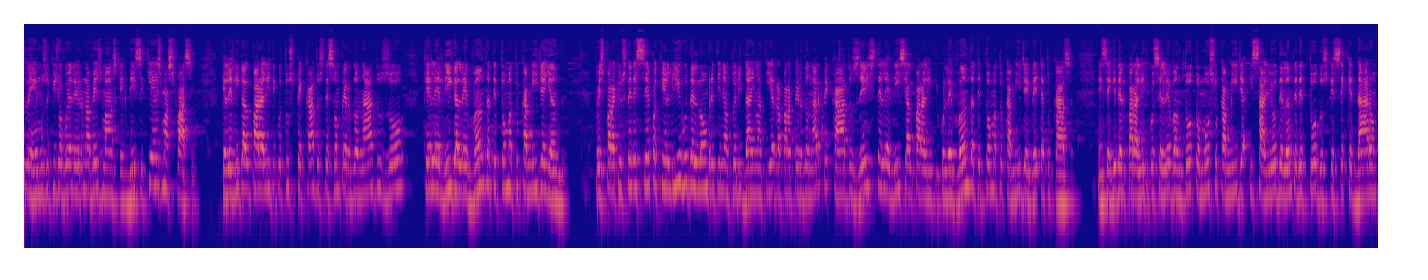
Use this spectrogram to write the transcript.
leemos e que eu vou ler uma vez mais, que ele disse que é mais fácil que ele diga ao paralítico, tus pecados te são perdonados, ou que ele diga, levanta-te, toma tu camilla e anda. Pues para que ustedes sepan que el Hijo del Hombre tiene autoridad en la tierra para perdonar pecados, este le dice al paralítico, levántate, toma tu camilla y vete a tu casa. Enseguida el paralítico se levantó, tomó su camilla y salió delante de todos que se quedaron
